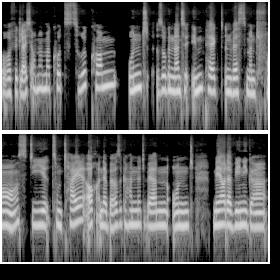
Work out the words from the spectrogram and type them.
worauf wir gleich auch nochmal kurz zurückkommen. Und sogenannte Impact Investment Fonds, die zum Teil auch an der Börse gehandelt werden und mehr oder weniger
